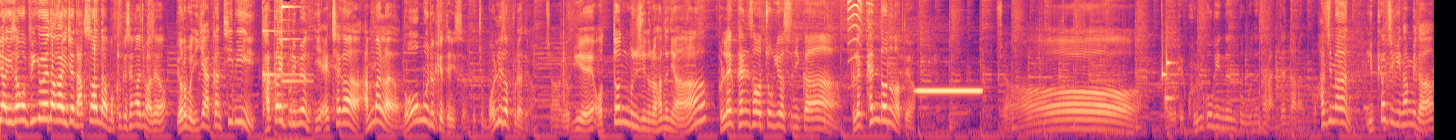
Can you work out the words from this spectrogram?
야 이상훈 피규어에다가 이제 낙서한다. 뭐 그렇게 생각하지 마세요. 여러분 이게 약간 TV 가까이 뿌리면 이 액체가 안 말라요. 너무 이렇게 돼 있어요. 좀 멀리서 뿌려야 돼요. 자 여기에 어떤 문신을 하느냐? 블랙팬서 쪽이었으니까 블랙팬 팬더는 어때요? 자, 자, 이렇게 굴곡 있는 부분은 잘 안 된다라는 거. 하지만 입혀지긴 합니다.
